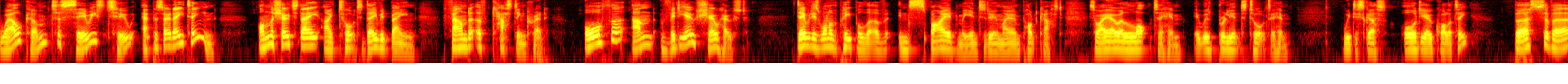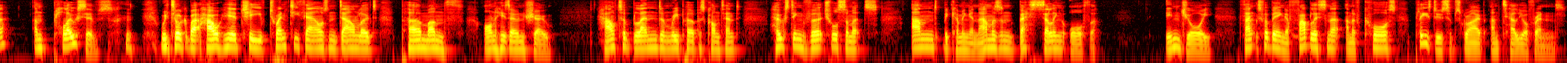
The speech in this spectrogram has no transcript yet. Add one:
Welcome to Series 2, Episode 18. On the show today, I talk to David Bain, founder of Casting Cred, author and video show host. David is one of the people that have inspired me into doing my own podcast, so I owe a lot to him. It was brilliant to talk to him. We discuss audio quality, bursts of air, and plosives. we talk about how he achieved 20,000 downloads per month on his own show how to blend and repurpose content, hosting virtual summits, and becoming an Amazon best selling author. Enjoy. Thanks for being a fab listener, and of course, please do subscribe and tell your friends.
